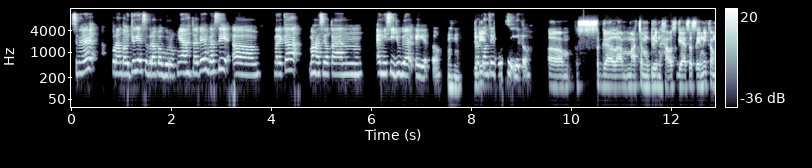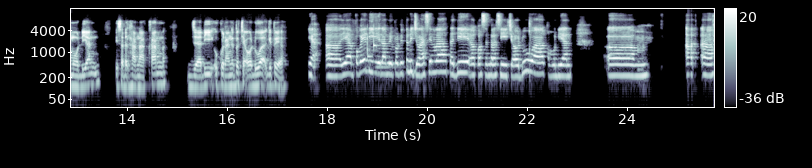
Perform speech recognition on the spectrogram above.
sebenarnya kurang tahu juga ya seberapa buruknya, tapi yang pasti um, mereka menghasilkan emisi juga kayak gitu. Mm -hmm berkontribusi gitu. Um, segala macam greenhouse gases ini kemudian disederhanakan jadi ukurannya itu CO2 gitu ya? Ya, uh, ya pokoknya di dalam report itu dijelasin lah tadi uh, konsentrasi CO2, kemudian um, at, uh,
